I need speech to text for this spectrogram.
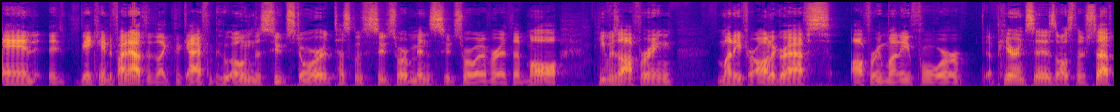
And it, they came to find out that like the guy from, who owned the suit store, Tuscaloosa suit store, men's suit store, whatever, at the mall, he was offering money for autographs, offering money for appearances, all this other stuff.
